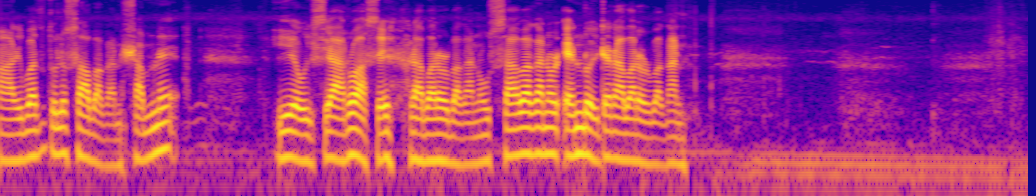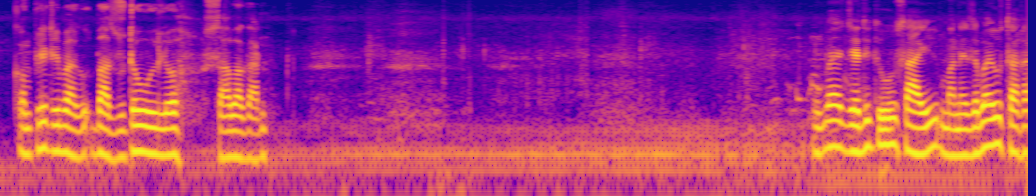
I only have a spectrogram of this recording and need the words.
আর এবার তো হলো চা বাগান। সামনে ইয়ে হইছে আরও আছে রাবারের বাগান। ও চা বাগানের এন্ড এটা রাবারের বাগান। কমপ্লিট বাজুটাও হইল চা বাগান। যেদিকেও চাই মানে যেবাইও থাকা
